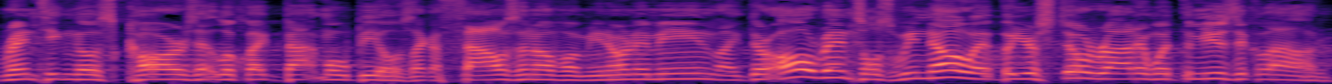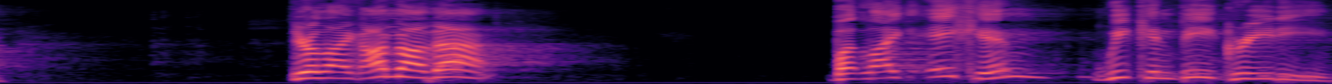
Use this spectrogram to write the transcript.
renting those cars that look like Batmobiles, like a thousand of them, you know what I mean? Like they're all rentals, we know it, but you're still riding with the music loud. You're like, I'm not that. But like Achan, we can be greedy,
